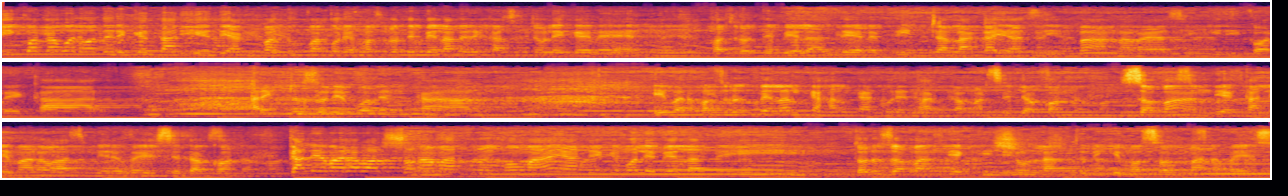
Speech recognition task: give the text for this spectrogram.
এই কথা বলে ওদেরকে দাঁড়িয়ে দিয়ে একবার দুপা করে হজরতে বেলালের কাছে চলে গেলেন। হজরতে বেলাল দিয়ে পিঠটা লাগাই আসি বা নারায় গিরি করে কার? আরেকটু জোরে বলেন কার? এবার হজরত বেলালকে হালকা করে ধাক্কা মারছে যখন জবান দিয়ে কালেমার আওয়াজ বের হয়েছে তখন। কালেমার আওয়াজ শোনা মাত্র হুমায়া ডেকে বলে, বেলাল তোর জবান দিয়ে কি শুনলাম? তুমি কি মুসলমান হয়েছ?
